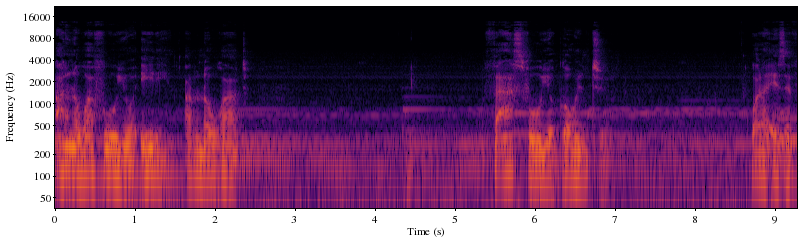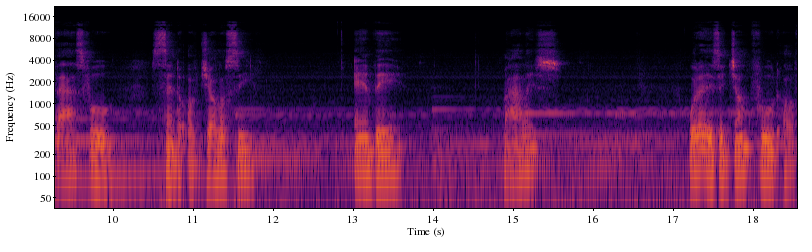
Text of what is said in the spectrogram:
I don't know what food you're eating. I don't know what fast food you're going to. Whether it's a fast food center of jealousy, envy, malice, whether it's a junk food of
